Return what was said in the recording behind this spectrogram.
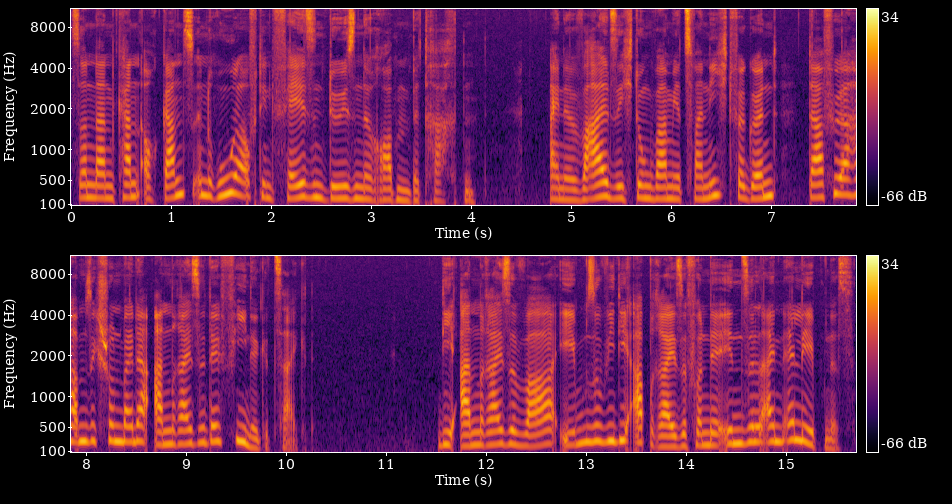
sondern kann auch ganz in Ruhe auf den Felsen dösende Robben betrachten. Eine Walsichtung war mir zwar nicht vergönnt, dafür haben sich schon bei der Anreise Delfine gezeigt. Die Anreise war ebenso wie die Abreise von der Insel ein Erlebnis.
